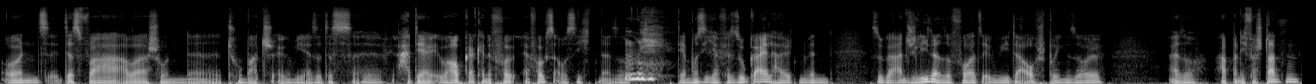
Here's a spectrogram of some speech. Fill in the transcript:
Und das war aber schon äh, too much irgendwie. Also das äh, hat ja überhaupt gar keine Erfolg Erfolgsaussichten. Also nee. der muss sich ja für so geil halten, wenn sogar Angelina sofort irgendwie da aufspringen soll. Also hat man nicht verstanden.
